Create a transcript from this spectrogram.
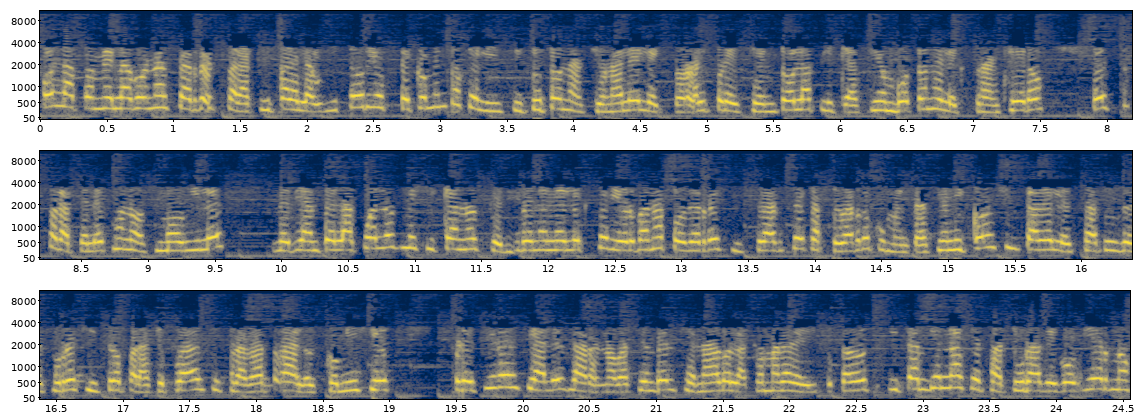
Hola Pamela, buenas tardes para ti, para el auditorio. Te comento que el Instituto Nacional Electoral presentó la aplicación Voto en el extranjero esto es para teléfonos móviles, mediante la cual los mexicanos que viven en el exterior van a poder registrarse, capturar documentación y consultar el estatus de su registro para que puedan sufragar para los comicios presidenciales, la renovación del Senado, la Cámara de Diputados y también la jefatura de gobierno.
